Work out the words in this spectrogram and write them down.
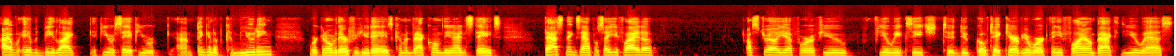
I, it would be like if you were say if you were I'm thinking of commuting, working over there for a few days, coming back home to the United States. That's an example. Say you fly to Australia for a few few weeks each to do go take care of your work. Then you fly on back to the U.S.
